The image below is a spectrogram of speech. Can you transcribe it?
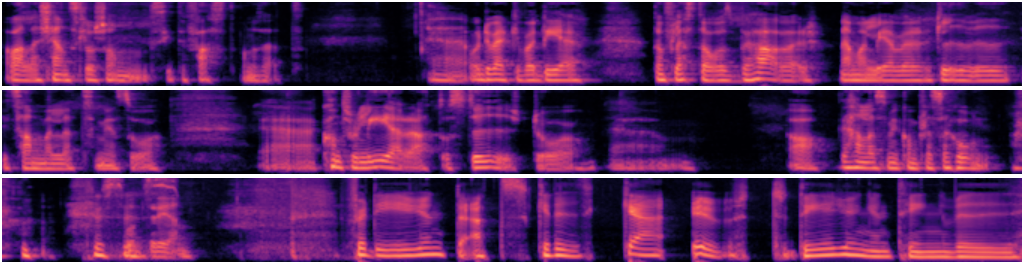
av alla känslor som sitter fast på något sätt. Eh, och det verkar vara det de flesta av oss behöver när man lever ett liv i, i samhället som är så eh, kontrollerat och styrt. Och, eh, ja, det handlar så mycket om prestation. Precis. Återigen. För det är ju inte att skrika ut. Det är ju ingenting vi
